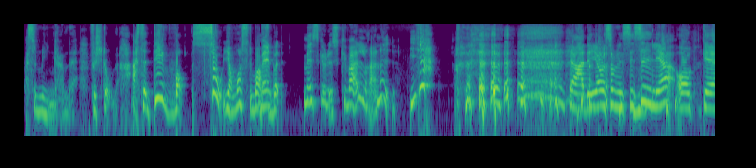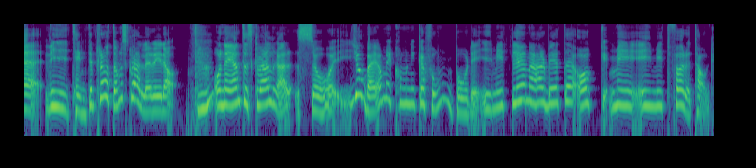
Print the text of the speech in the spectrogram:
alltså min granne, förstår du? Alltså det var så, jag måste bara men. Men ska du skvallra nu? Ja! ja, det är jag som är Cecilia och eh, vi tänkte prata om skvaller idag. Mm. Och när jag inte skvallrar så jobbar jag med kommunikation både i mitt lönearbete och med, i mitt företag.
